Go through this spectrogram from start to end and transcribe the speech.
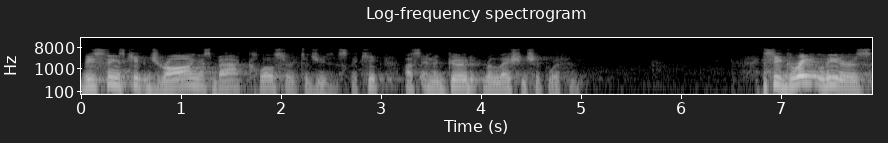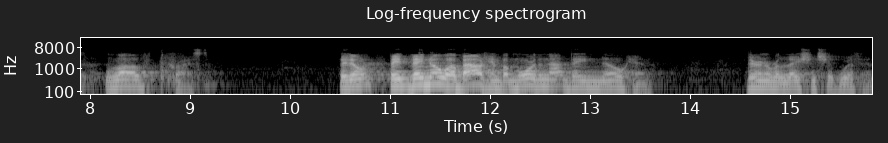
These things keep drawing us back closer to Jesus, they keep us in a good relationship with Him. You see, great leaders love Christ. They, don't, they, they know about Him, but more than that, they know Him. They're in a relationship with Him.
